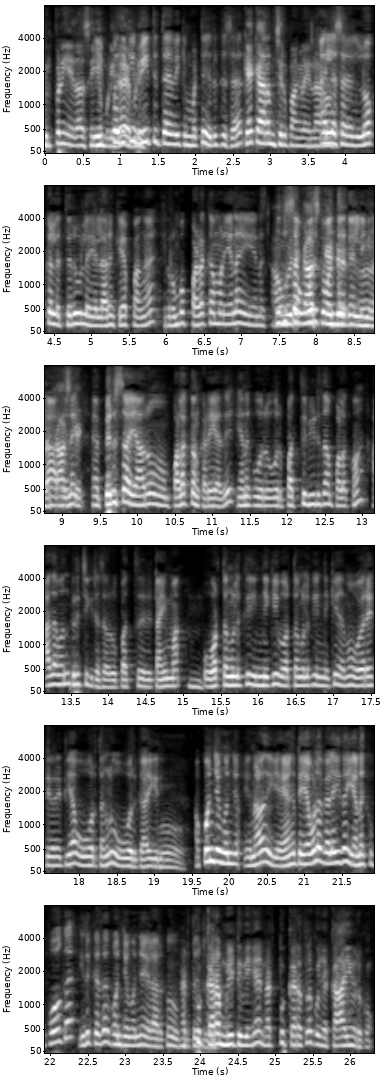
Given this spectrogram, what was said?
விற்பனை ஏதாவது செய்ய எப்படி? வீட்டு தேவைக்கு மட்டும் இருக்கு சார். கேட்க ஆரம்பிச்சிருப்பாங்களே இல்ல சார் லோக்கல்ல தெருவுல எல்லாரும் கேட்பாங்க. ரொம்ப பழக்கமான ஏன்னா எனக்கு புதுசா ஊருக்கு வந்திருக்கேன் இல்லைங்களா? பெருசா யாரும் பழக்கம் கிடையாது. எனக்கு ஒரு ஒரு பத்து வீடு தான் பழக்கம். அதை வந்து பிரிச்சுக்கிட்டேன் சார் ஒரு பத்து டைமா. ஒருத்தவங்களுக்கு இன்னைக்கு ஒருத்தவங்களுக்கு இன்னைக்கு வெரைட்டி வெரைட்டியா ஒவ்வொருத்தவங்களுக்கும் ஒவ்வொரு காய்கறி. கொஞ்சம் கொஞ்சம். என்னால என்கிட்ட எவ்வளவு விளையுதோ எனக்கு போக இருக்கிறத கொஞ்சம் கொஞ்சம் எல்லாருக்கும் நட்பு கரம் நீட்டுவீங்க நட்பு கரத்துல கொஞ்சம் காயும் இருக்கும்.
